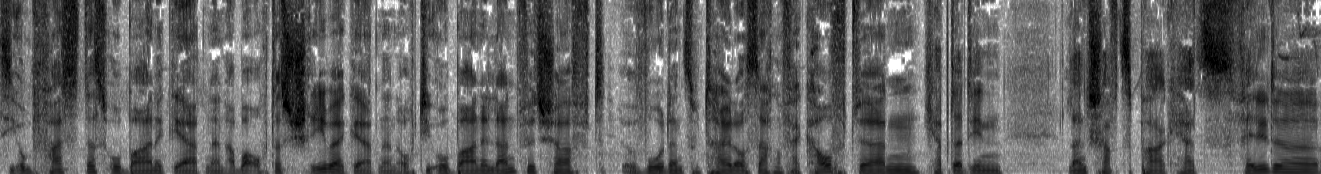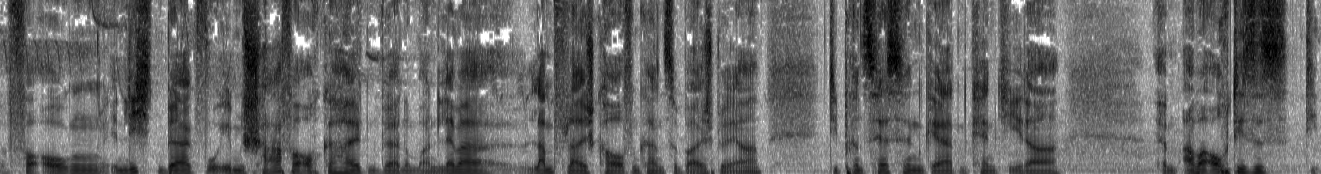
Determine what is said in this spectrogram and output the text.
Sie umfasst das urbane Gärtnern, aber auch das Schrebergärtnern, auch die urbane Landwirtschaft, wo dann zum Teil auch Sachen verkauft werden. Ich habe da den Landschaftspark Herzfelde vor Augen in Lichtenberg, wo eben Schafe auch gehalten werden und man Lämmer, Lammfleisch kaufen kann zum Beispiel. Ja, die Prinzessinnengärten kennt jeder, ähm, aber auch dieses die,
